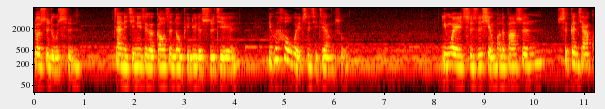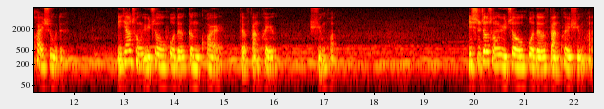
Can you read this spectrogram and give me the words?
若是如此，在你经历这个高振动频率的时节，你会后悔自己这样做，因为此时显化的发生是更加快速的，你将从宇宙获得更快的反馈循环。你始终从宇宙获得反馈循环，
